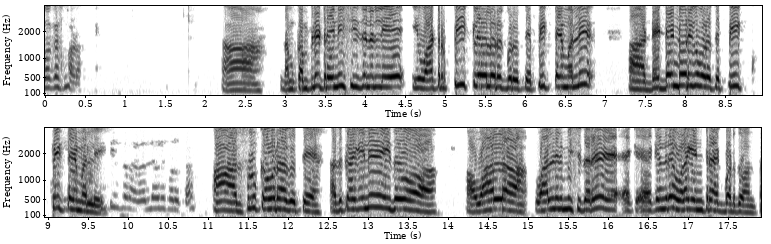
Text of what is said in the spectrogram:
ಫೋಕಸ್ ಮಾಡು. ನಮ್ ಕಂಪ್ಲೀಟ್ ರೈನಿಂಗ್ ಸೀಸನ್ ಅಲ್ಲಿ ಈ ವಾಟರ್ ಪೀಕ್ ಲೆವೆಲ್ ವರೆಗೆ ಬರುತ್ತೆ. ಪೀಕ್ ಟೈಮ್ ಅಲ್ಲಿ ಡೆಡ್ ಎಂಡ್ ವರೆಗೂ ಬರುತ್ತೆ ಪೀಕ್ ಪೀಕ್ ಟೈಮ್ ಅಲ್ಲಿ. ಹಾ ಅದು ಫುಲ್ ಕವರ್ ಆಗುತ್ತೆ. ಅದಕ್ಕಾಗಿನೇ ಇದು ವಾಲ್ ವಾಲ್ ನಿರ್ಮಿಸಿದ್ದಾರೆ ಯಾಕೆ- ಯಾಕೆಂದ್ರೆ ಒಳಗೆ ಎಂಟ್ರಿ ಆಗ್ಬಾರ್ದು ಅಂತ.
